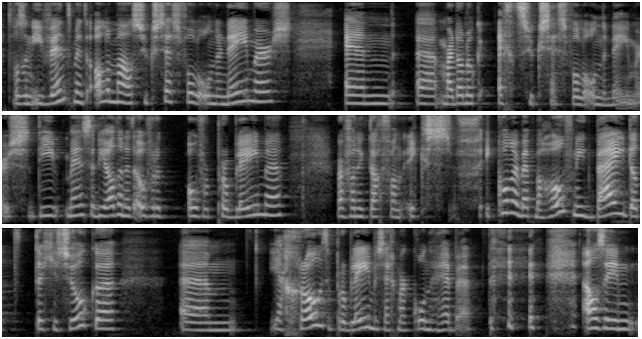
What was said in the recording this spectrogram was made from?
Het was een event met allemaal succesvolle ondernemers. En, uh, maar dan ook echt succesvolle ondernemers. Die mensen die hadden het over, het, over problemen waarvan ik dacht van... Ik, ik kon er met mijn hoofd niet bij dat, dat je zulke um, ja, grote problemen zeg maar kon hebben. Als in,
